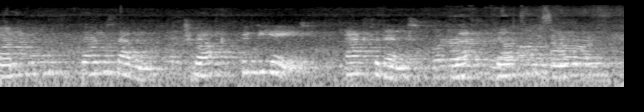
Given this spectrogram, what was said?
Ambulance 47, Truck 58, Accident, West Belmont Avenue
